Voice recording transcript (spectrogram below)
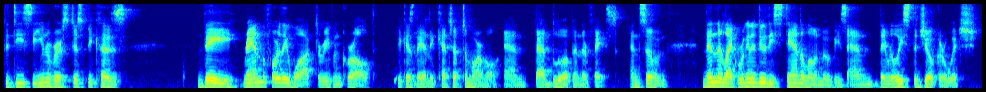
the DC universe just because they ran before they walked or even crawled because they had to mm-hmm. catch up to Marvel and that blew up in their face. And so then they're like, we're going to do these standalone movies. And they released The Joker, which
